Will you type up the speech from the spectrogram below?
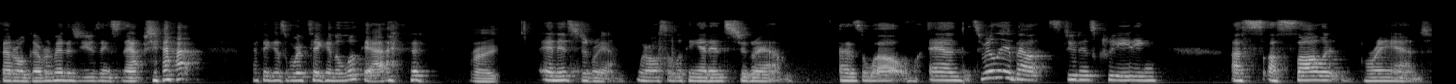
federal government is using Snapchat, I think it's worth taking a look at. right. And Instagram. We're also looking at Instagram as well. And it's really about students creating a, a solid brand,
